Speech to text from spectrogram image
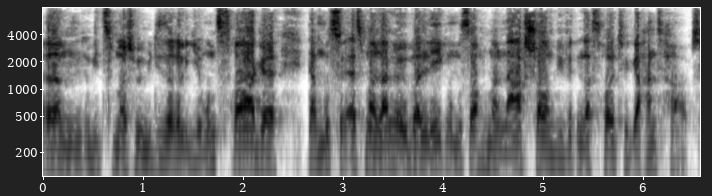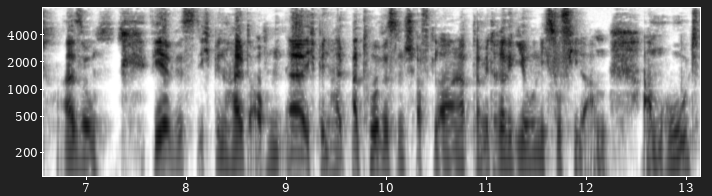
ähm, wie zum Beispiel mit dieser Religionsfrage. Da musst du erstmal lange überlegen und musst auch mal nachschauen, wie wird denn das heute gehandhabt. Also, wie ihr wisst, ich bin halt auch, äh, ich bin halt Naturwissenschaftler und habe damit Religion nicht so viel am, am Hut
